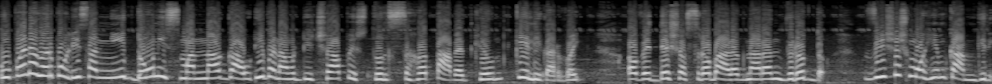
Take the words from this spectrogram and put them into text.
उपनगर पोलिसांनी दोन इस्मांना गावठी बनावटीच्या पिस्तूलसह ताब्यात घेऊन केली कारवाई. अवैध शस्त्र बाळगणाऱ्यांविरुद्ध विशेष मोहीम कामगिरी.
